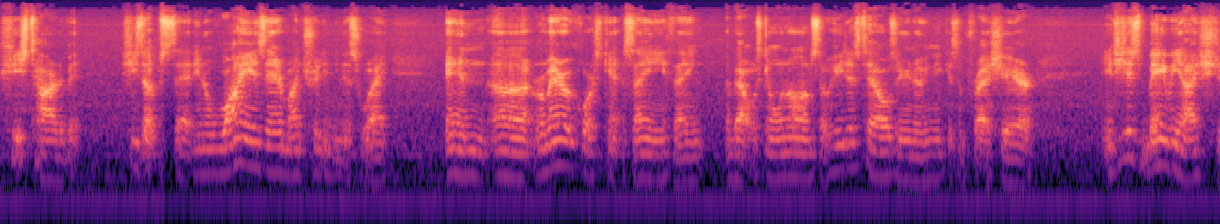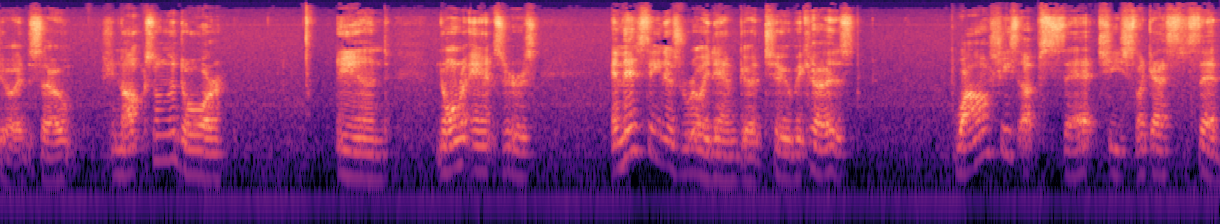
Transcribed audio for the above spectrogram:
she's tired of it. She's upset. You know, why is everybody treating me this way? And uh, Romero, of course, can't say anything about what's going on, so he just tells her, you know, you need to get some fresh air. And she just, maybe I should. So she knocks on the door, and Norma answers, and this scene is really damn good too because while she's upset, she's like I said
